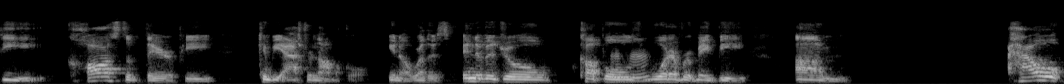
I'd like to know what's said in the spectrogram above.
the cost of therapy can be astronomical. You know, whether it's individual, couples, mm-hmm. whatever it may be. Um, how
